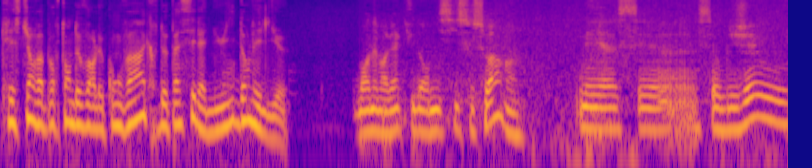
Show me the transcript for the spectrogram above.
Christian va pourtant devoir le convaincre de passer la nuit dans les lieux. Bon, on aimerait bien que tu dormes ici ce soir. Mais euh, c'est euh, c'est obligé ou?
